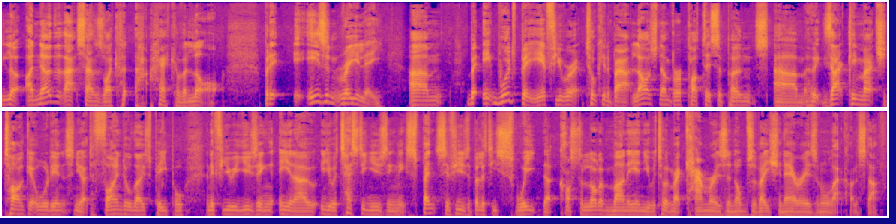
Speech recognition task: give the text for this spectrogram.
look, I know that that sounds like a heck of a lot, but it, it isn't really. Um, but it would be if you were talking about large number of participants um, who exactly match your target audience, and you had to find all those people. And if you were using, you know, you were testing using an expensive usability suite that cost a lot of money, and you were talking about cameras and observation areas and all that kind of stuff.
